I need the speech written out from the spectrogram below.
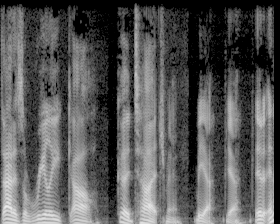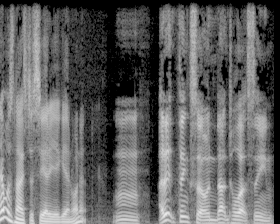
that is a really oh good touch, man." But yeah, yeah, it, and it was nice to see Eddie again, wasn't it? Mm. I didn't think so, and not until that scene.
